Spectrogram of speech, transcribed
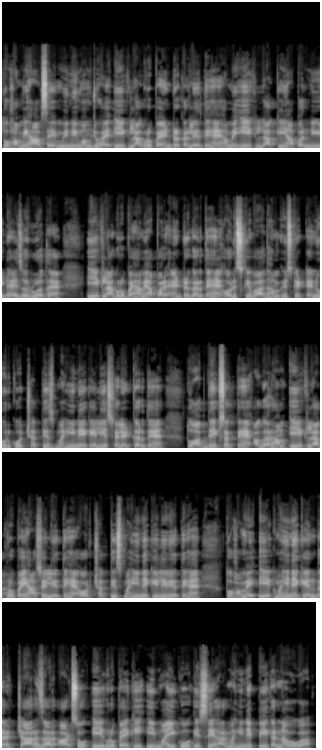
तो हम यहाँ से मिनिमम जो है, एक लाख रुपए एंटर कर लेते हैं। हमें एक लाख की यहाँ पर नीड है, ज़रूरत है। एक लाख रुपए हम यहाँ पर एंटर करते हैं, और इसके बाद हम इसके टेनूर को छत्तीस महीने के लिए सेलेक्ट करते हैं तो आप देख सकते हैं, अगर हम एक लाख रुपए यहाँ से लेते हैं और छत्तीस महीने के लिए लेते हैं तो हमें एक महीने के अंदर चार हज़ार आठ सौ एक रुपए की ई को इसे हर महीने पे करना होगा।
